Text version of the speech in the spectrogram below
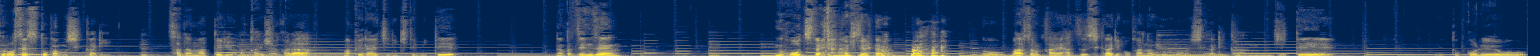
プロセスとかもしっかり定まってるような会社から、まあペライチに来てみて、なんか全然無法地帯だなみたいな のを、まあその開発しかり他の部門しかり感じて、えっ、と、これを、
